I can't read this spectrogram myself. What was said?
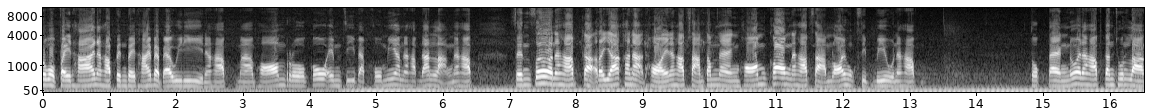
ระบบไฟท้ายนะครับ เป็นไฟท้ายแบบ LED นะครับมาพร้อมโลโก้ MG แบบโครเมียมนะครับ ด้านหลังนะครับเซ็นเซอร์นะครับกะระยะขณะถอยนะครับ3ตำแหน่งพร้อมกล้องนะครับ360 วิวนะครับ ตกแต่งด้วยนะครับ กันชนหลัง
